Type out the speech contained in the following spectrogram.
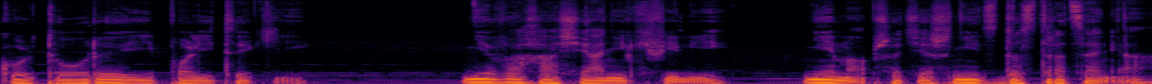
kultury i polityki. Nie waha się ani chwili, nie ma przecież nic do stracenia.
